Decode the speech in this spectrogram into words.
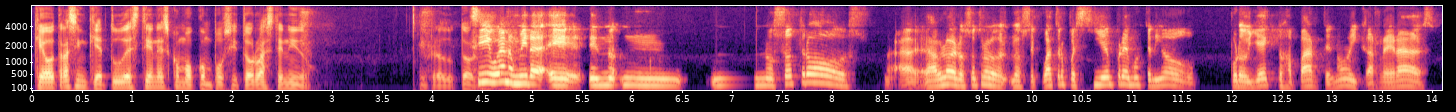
¿qué otras inquietudes tienes como compositor o has tenido? Y productor. Sí, bueno, mira, eh, eh, mm, nosotros, hablo de nosotros los C4, pues siempre hemos tenido proyectos aparte, ¿no? Y carreras,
